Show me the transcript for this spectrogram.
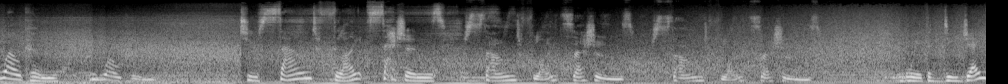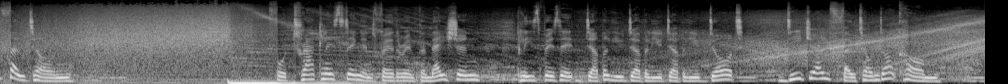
Welcome Welcome. to Sound Flight Sessions Sound Flight Sessions. Sound Flight Sessions. with DJ Photon. For track listing and further information, please visit www.djphoton.com.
